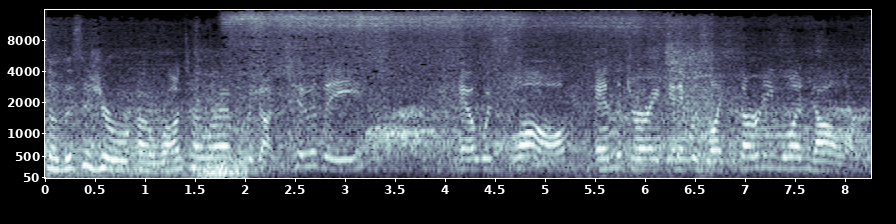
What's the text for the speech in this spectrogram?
So this is your uh, Ronto wrap. We got two of these uh, with slaw and the drink, and it was like thirty-one dollars.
